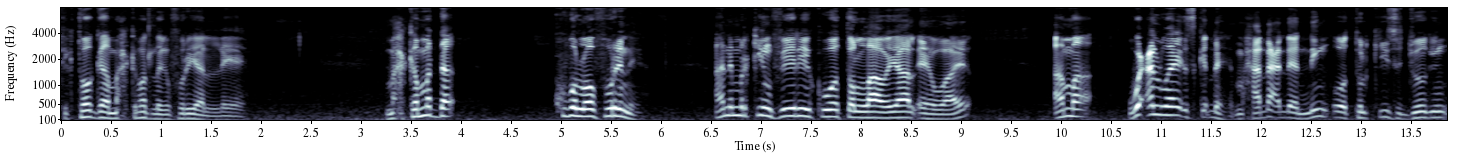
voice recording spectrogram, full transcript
tigtogga maxkamad laga furiyaa la leeyahay. Maxkamadda kuwa loo furine ani markiin fiirihi kuwa tollaabayaal eh waaye ama wecel waaye iska dheh maxaa dhacdheh nin oo tolkiisa joogin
